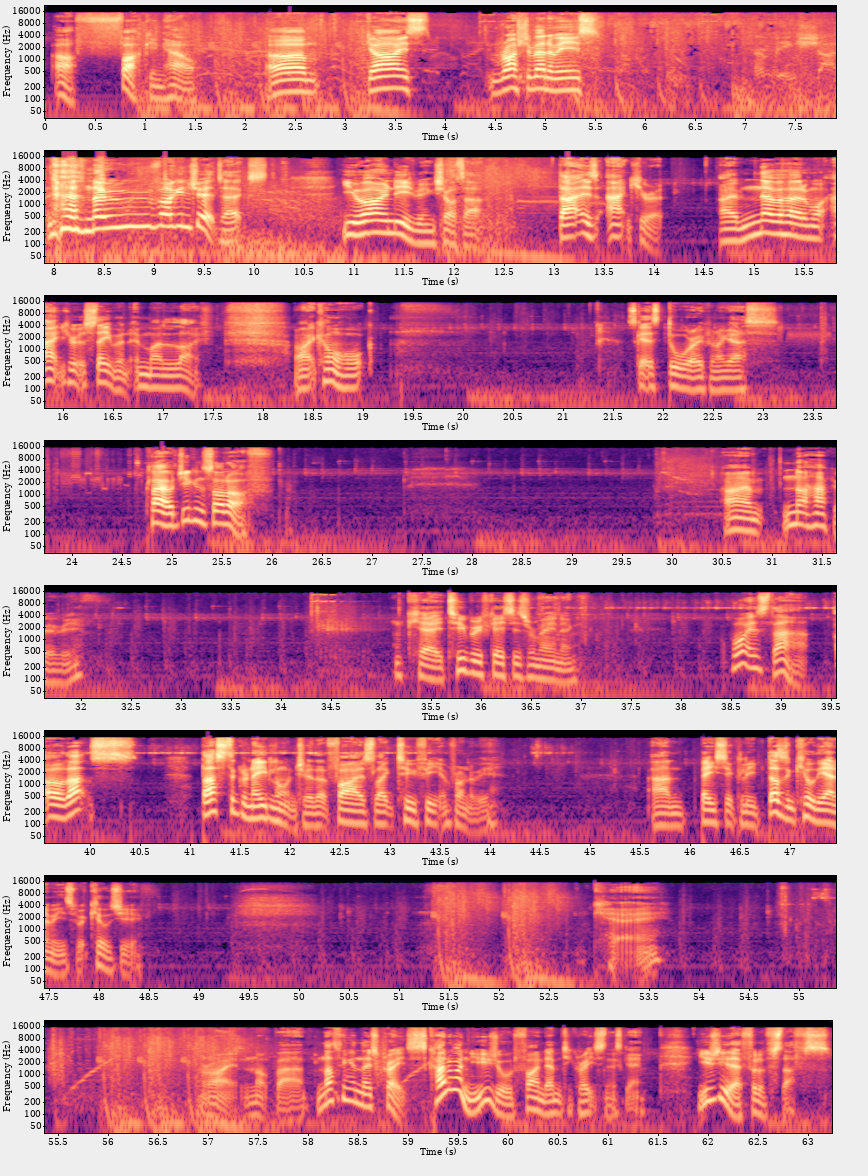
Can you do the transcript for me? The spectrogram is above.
Oh, fucking hell. Um, guys, rush of enemies. no fucking shit, Tex. You are indeed being shot at. That is accurate. I have never heard a more accurate statement in my life. Alright, come on, Hawk. Let's get this door open, I guess. Cloud, you can sod off. I'm not happy with you. Okay, two briefcases remaining. What is that? Oh, that's... That's the grenade launcher that fires like two feet in front of you and basically doesn't kill the enemies but kills you. Okay. Right, not bad. Nothing in those crates. It's kind of unusual to find empty crates in this game. Usually they're full of stuffs.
